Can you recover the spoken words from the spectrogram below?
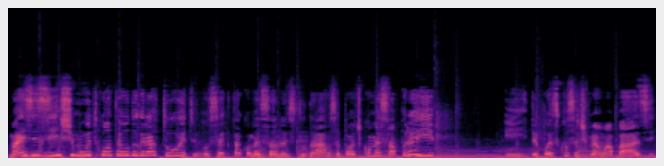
Mas existe muito conteúdo gratuito. Você que está começando a estudar, você pode começar por aí. E depois que você tiver uma base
